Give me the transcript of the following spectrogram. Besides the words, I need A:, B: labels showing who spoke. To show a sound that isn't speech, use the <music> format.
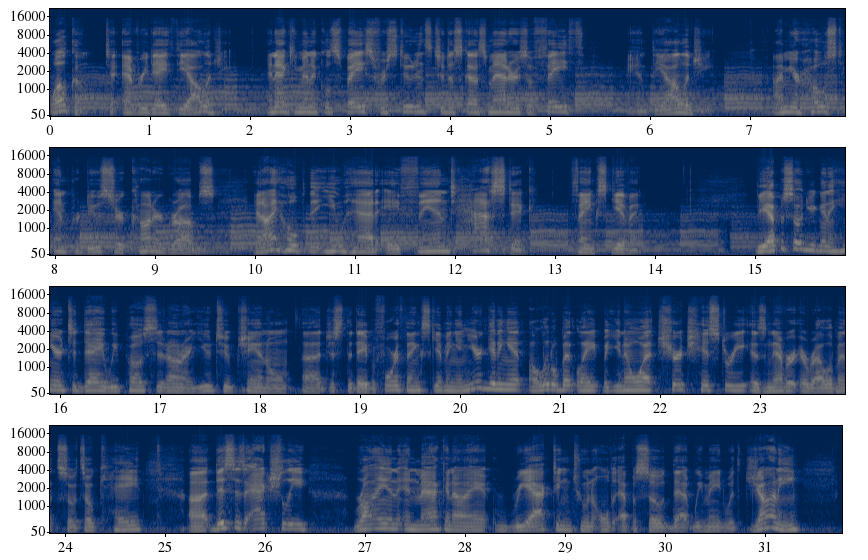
A: Welcome to Everyday Theology, an ecumenical space for students to discuss matters of faith and theology. I'm your host and producer, Connor Grubbs, and I hope that you had a fantastic Thanksgiving. The episode you're going to hear today, we posted on our YouTube channel uh, just the day before Thanksgiving, and you're getting it a little bit late, but you know what? Church history is never irrelevant, so it's okay. Uh, this is actually Ryan and Mak and I reacting to an old episode that we made with Johnny.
